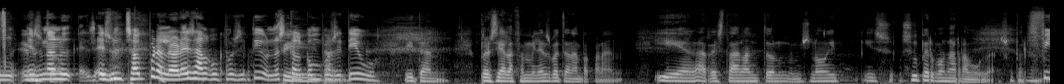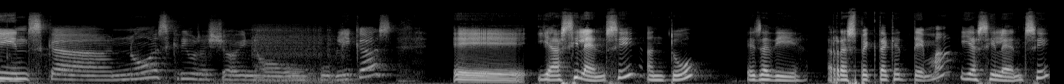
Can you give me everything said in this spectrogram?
és, és, un una, és un xoc, però alhora és algo positiu, no és sí, quelcom positiu. I tant. Però sí, a la família ens vaig anar preparant. I a la resta de l'entorn, doncs no, i, i super bona rebuda. Super bona. Fins que no escrius això i no ho publiques, eh, hi ha silenci en tu? És a dir, respecte a aquest tema, hi ha silenci?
